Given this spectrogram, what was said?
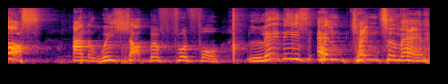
us and we shall be fruitful. Ladies and gentlemen,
